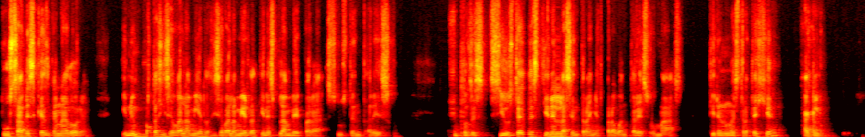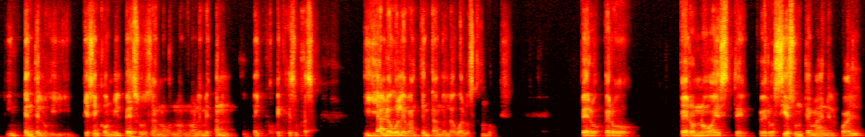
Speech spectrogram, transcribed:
tú sabes que es ganadora y no importa si se va a la mierda, si se va a la mierda tienes plan B para sustentar eso. Entonces, si ustedes tienen las entrañas para aguantar eso más, tienen una estrategia, háganlo, inténtenlo y empiecen con mil pesos, o sea, no, no, no le metan la hipoteca de su casa. Y ya luego le van tentando el agua a los camotes. Pero, pero, pero no este, pero sí es un tema en el cual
